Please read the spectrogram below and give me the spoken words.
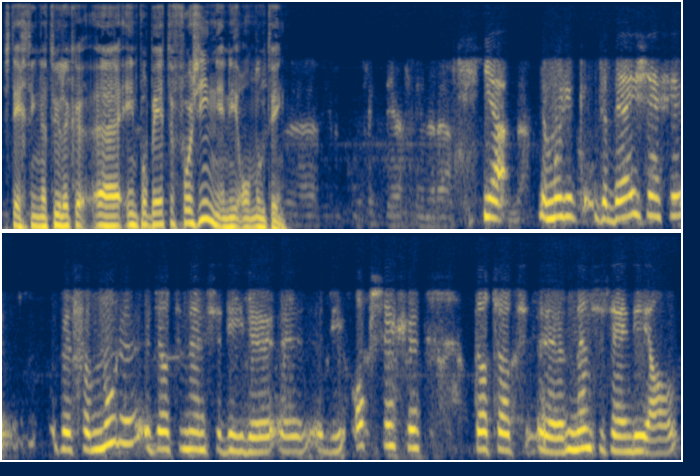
stichting natuurlijk uh, in probeert te voorzien in die ontmoeting. Ja, dan moet ik erbij zeggen, we vermoeden dat de mensen die, de, uh, die opzeggen, dat dat uh, mensen zijn die al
